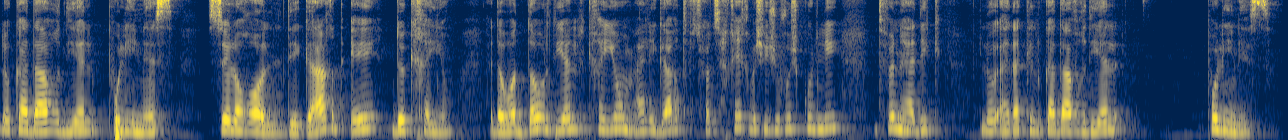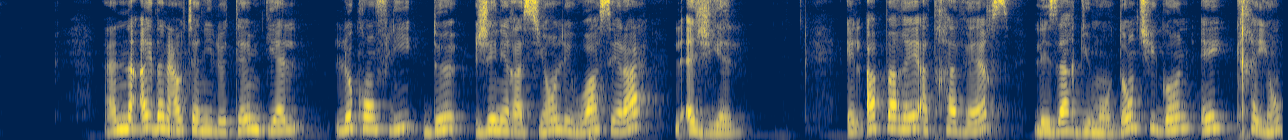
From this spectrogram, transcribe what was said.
le cadavre ديال بولينيس c'est le rôle des gardes et de Créon هذا هو الدور ديال كريون مع les gardes فتحوا تحقيق باش يشوفوا شكون اللي دفن هذيك هذاك ال cadavre ديال بولينيس. عندنا أيضا عاوتاني le thème ديال le conflit de générations اللي هو صراع الأجيال. Il apparaît à travers les arguments d'Antigone et Créon.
